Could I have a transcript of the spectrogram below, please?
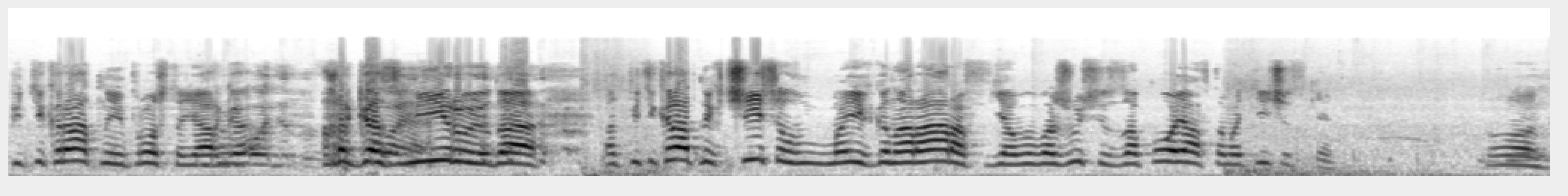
Пятикратные просто я орга- Выводят из оргазмирую, да. От пятикратных чисел моих гонораров я вывожусь из запоя автоматически. Вот.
